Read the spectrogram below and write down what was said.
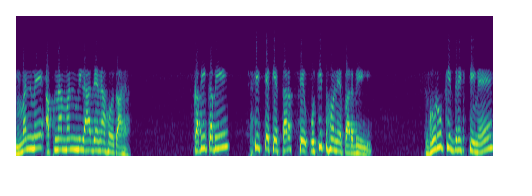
मन में अपना मन मिला देना होता है। कभी कभी शिष्य के तरफ़ से उचित होने पर भी गुरु की दृष्टि में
